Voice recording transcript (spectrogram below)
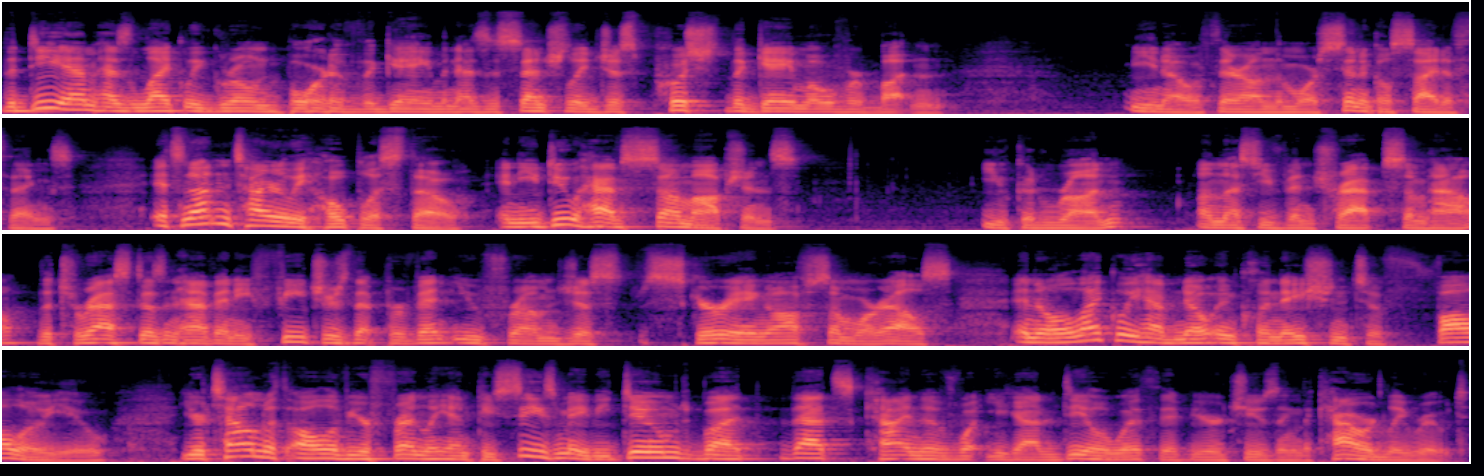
the DM has likely grown bored of the game and has essentially just pushed the game over button. You know, if they're on the more cynical side of things. It's not entirely hopeless, though, and you do have some options. You could run, unless you've been trapped somehow. The Tarrasque doesn't have any features that prevent you from just scurrying off somewhere else, and it'll likely have no inclination to follow you. Your town with all of your friendly NPCs may be doomed, but that's kind of what you gotta deal with if you're choosing the cowardly route.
